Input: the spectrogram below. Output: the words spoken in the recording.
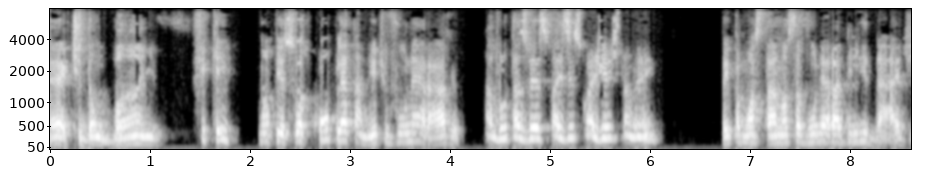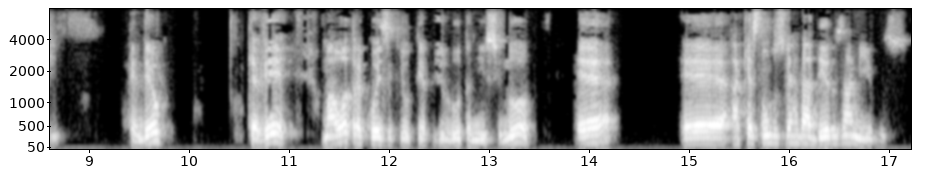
né? te dão banho. Fiquei uma pessoa completamente vulnerável. A luta às vezes faz isso com a gente também. Vem para mostrar a nossa vulnerabilidade. Entendeu? Quer ver? Uma outra coisa que o tempo de luta me ensinou é, é a questão dos verdadeiros amigos.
